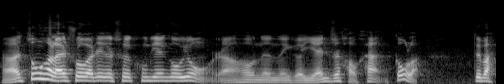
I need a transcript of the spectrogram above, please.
啊，综合来说吧，这个车空间够用，然后呢，那个颜值好看，够了，对吧？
